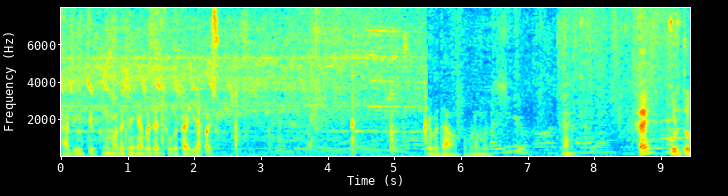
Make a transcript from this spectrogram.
ખાદી ઉદ્યોગનું મળે છે. અહીંયા બધા જોતા અહીંયા પાછું. એ બધા આવા કપડા મળે હા. કઈ? કુર્તો.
